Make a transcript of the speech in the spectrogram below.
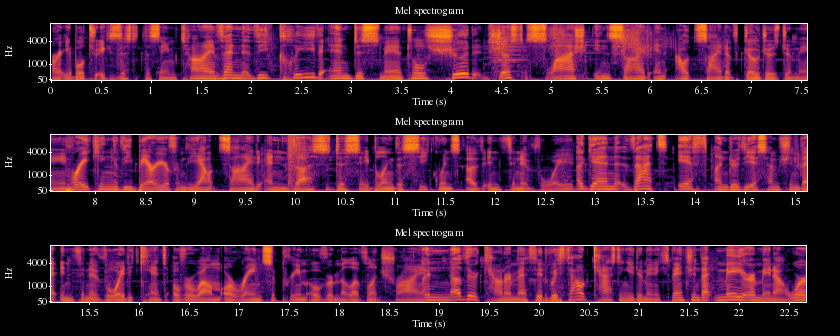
are able to exist at the same time, then the cleave and dismantle should just slash inside and outside of Gojo's domain, breaking the barrier from the outside and thus disabling the sequence of Infinite Void. Again, that's if under the assumption that Infinite Void can't overwhelm or reign supreme over Malevolent Shrine. Another counter method without casting a domain expansion that may or may not work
